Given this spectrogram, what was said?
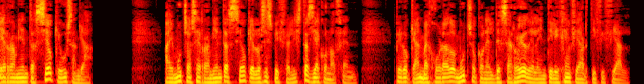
Herramientas SEO que usan ya. Hay muchas herramientas SEO que los especialistas ya conocen, pero que han mejorado mucho con el desarrollo de la inteligencia artificial.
